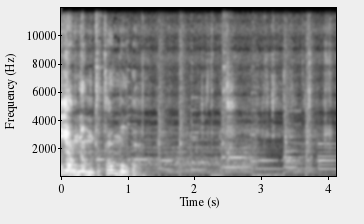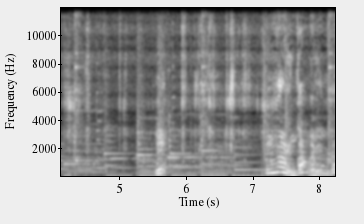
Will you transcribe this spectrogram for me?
이 양념은 저 처음 먹어봐요 응? 순살인가? 아닌데?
